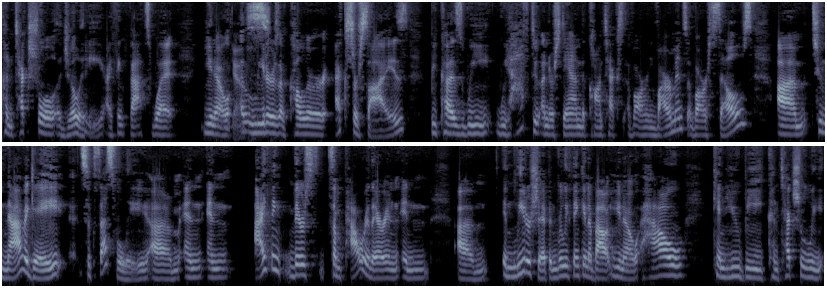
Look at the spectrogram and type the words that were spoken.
contextual agility. I think that's what you know yes. leaders of color exercise because we we have to understand the context of our environments of ourselves um, to navigate successfully um, and and I think there's some power there in in um, in leadership and really thinking about you know how can you be contextually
